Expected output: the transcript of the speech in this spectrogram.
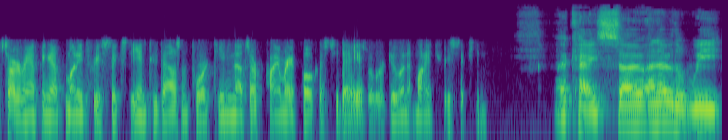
started ramping up Money 360 in 2014. And that's our primary focus today is what we're doing at Money 360. Okay, so I know that we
